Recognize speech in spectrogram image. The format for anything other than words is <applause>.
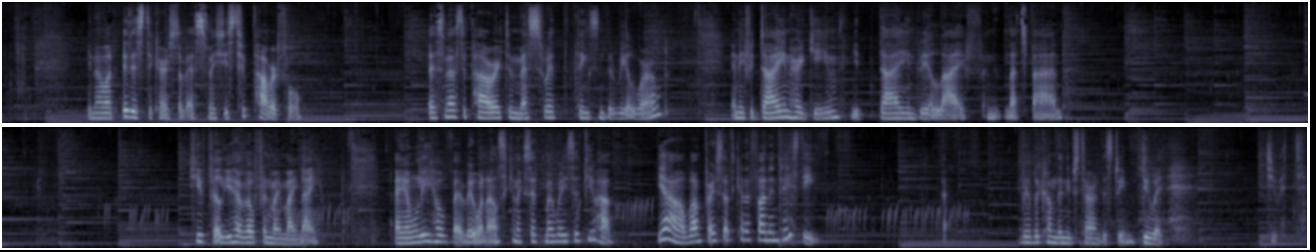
You know what? It is the curse of Esme. She's too powerful. Esme has the power to mess with things in the real world. And if you die in her game, you die in real life, and that's bad. Pupil, you have opened my mind eye. I only hope everyone else can accept my ways as you have. Yeah, vampire stuff's kind of fun and tasty. We'll become the new star on the stream. Do it. Do it.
